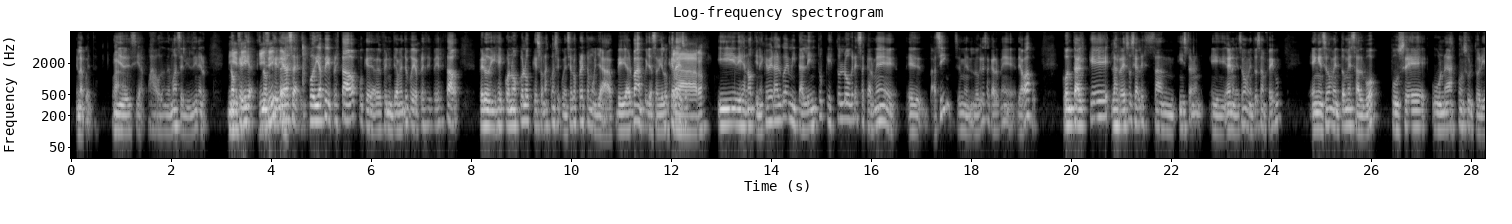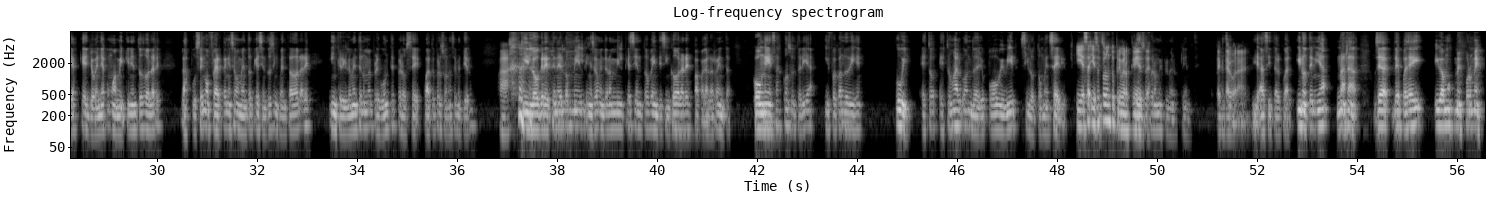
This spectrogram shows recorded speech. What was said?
en la cuenta. Y yo decía, wow, ¿dónde más salir el dinero? No quería, no quería, podía pedir prestado, porque definitivamente podía pedir prestado, pero dije, conozco lo que son las consecuencias de los préstamos, ya vivía al banco, ya sabía lo que era eso. Y dije, no, tiene que haber algo de mi talento que esto logre sacarme eh, así, se me logre sacarme de abajo. Con tal que las redes sociales, San Instagram, y bueno, en ese momento San Facebook, en ese momento me salvó, puse unas consultorías que yo vendía como a 1.500 dólares, las puse en oferta en ese momento a 350 dólares. Increíblemente no me preguntes, pero sé, cuatro personas se metieron. Ah. Y logré tener los mil, en ese momento eran 1.325 dólares para pagar la renta con esas consultorías. Y fue cuando dije, uy, esto, esto es algo donde yo puedo vivir si lo tomo en serio. ¿Y, esa, y esos fueron tus primeros clientes? Y esos fueron mis primeros clientes. Espectacular. y así tal cual. Y no tenía más nada. O sea, después de ahí íbamos mes por mes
